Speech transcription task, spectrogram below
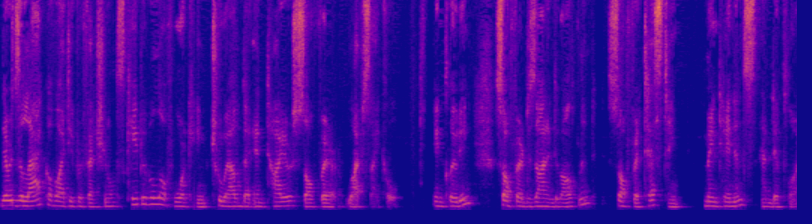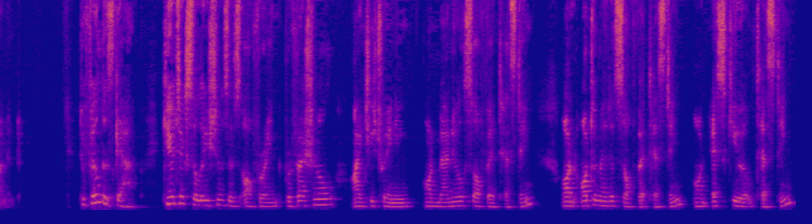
there is a lack of IT professionals capable of working throughout the entire software lifecycle, including software design and development, software testing, maintenance, and deployment. To fill this gap, QTech Solutions is offering professional IT training on manual software testing, on automated software testing, on SQL testing,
